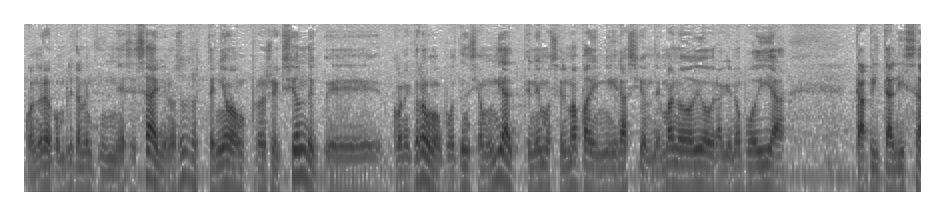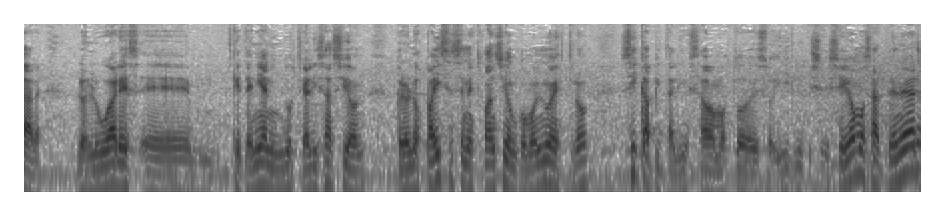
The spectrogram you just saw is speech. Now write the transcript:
cuando era completamente innecesario. Nosotros teníamos proyección de eh, conectarnos como potencia mundial. Tenemos el mapa de inmigración de mano de obra que no podía capitalizar los lugares eh, que tenían industrialización, pero los países en expansión como el nuestro sí capitalizábamos todo eso y llegamos a tener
